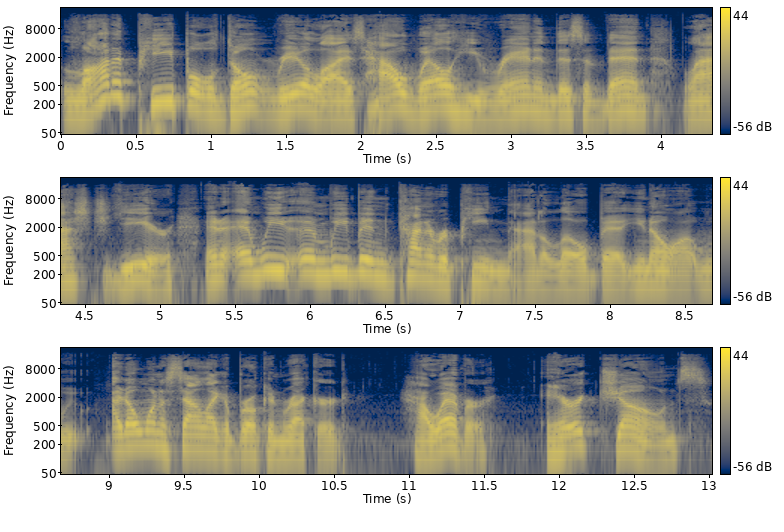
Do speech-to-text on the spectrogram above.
a lot of people don't realize how well he ran in this event last year, and and we and we've been kind of repeating that a little bit. You know, uh, I don't want to sound like a broken record. However, Erik Jones,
